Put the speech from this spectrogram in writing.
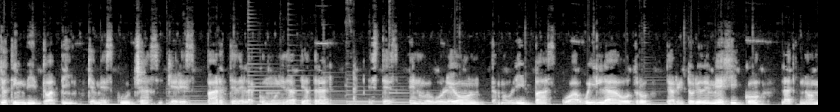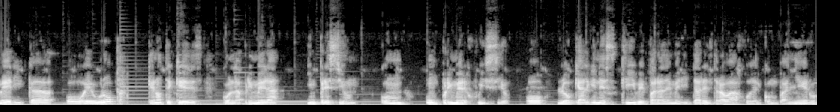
Yo te invito a ti que me escuchas y que eres parte de la comunidad teatral, estés en Nuevo León, Tamaulipas, Coahuila, otro territorio de México, Latinoamérica o Europa que no te quedes con la primera impresión, con un, primer juicio o lo que alguien escribe para demeritar el trabajo del compañero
